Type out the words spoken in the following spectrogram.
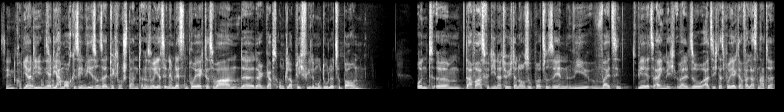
sehen konnten? Ja, die, ja, die haben auch gesehen, wie ist unser Entwicklungsstand. Also jetzt in dem letzten Projekt, das waren, da, da gab es unglaublich viele Module zu bauen. Und ähm, da war es für die natürlich dann auch super zu sehen, wie weit sind wir jetzt eigentlich. Weil so, als ich das Projekt dann verlassen hatte,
